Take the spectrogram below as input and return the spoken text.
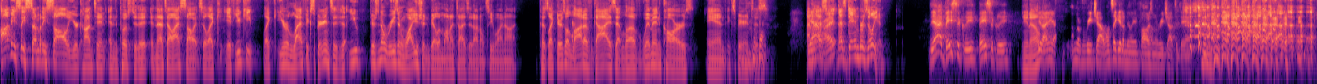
obviously somebody saw your content and posted it, and that's how I saw it. So, like, if you keep like your life experiences, you there's no reason why you shouldn't be able to monetize it. I don't see why not. Because like, there's a lot of guys that love women, cars, and experiences. I mean, Yeah, that's, right? That's Dan Bilzerian. yeah, basically, basically, You know, dude. I need, I'm gonna reach out once I get a million followers. I'm gonna reach out to Dan.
